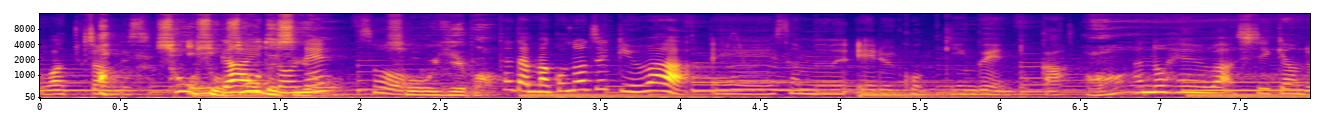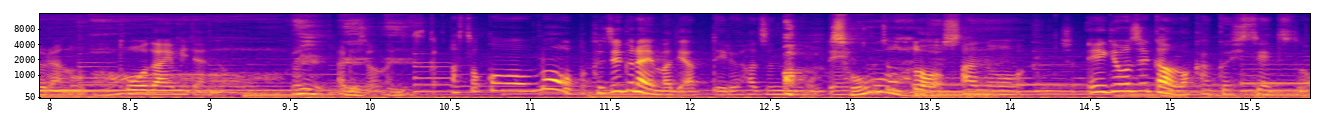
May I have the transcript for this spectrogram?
終わっちゃうんですよ。そうそう意外とね。そうそう。いえば。ただまあこの時期は、えーサムエル・コッキング園とかあの辺はシーキャンドラの灯台みたいなのええあるじゃないですか、あそこも9時ぐらいまでやっているはずなのであそうちょっとあの営業時間は各施設を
